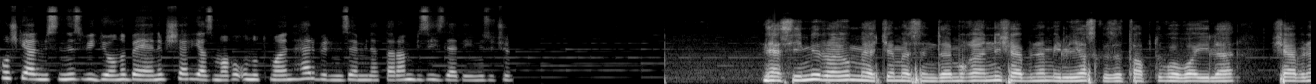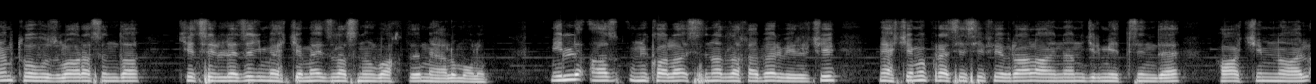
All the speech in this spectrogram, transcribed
xoş gəlmisiniz. Videonu bəyənib şərh yazmağı unutmayın. Hər birinizə minnətdaram bizi izlədiyiniz üçün. Nəsimi rayon məhkəməsində müğənni Şəbnəm İlyas qızı Tapdıqova ilə Şəbnəm Tovuzlu arasında keçiriləcək məhkəmə iclasının vaxtı məlum olub. Milli Az Unikala istinadla xəbər verir ki, məhkəmə prosesi fevral ayının 27-sində hakim Nail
